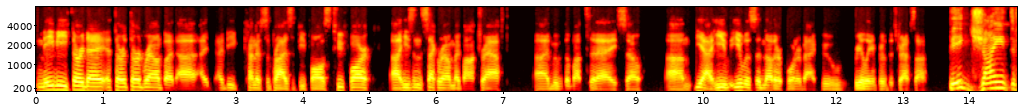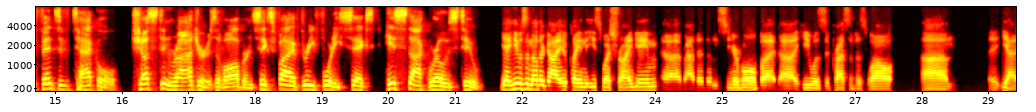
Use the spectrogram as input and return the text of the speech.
maybe third day, a third third round, but uh, I, would be kind of surprised if he falls too far. Uh, he's in the second round of my mock draft. Uh, I moved him up today, so um, yeah, he he was another cornerback who really improved this draft stock. Big giant defensive tackle Justin Rogers of Auburn, 6'5", 346. His stock rose too. Yeah, he was another guy who played in the East West Shrine game uh, rather than the Senior Bowl, but uh, he was impressive as well. Um, yeah,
